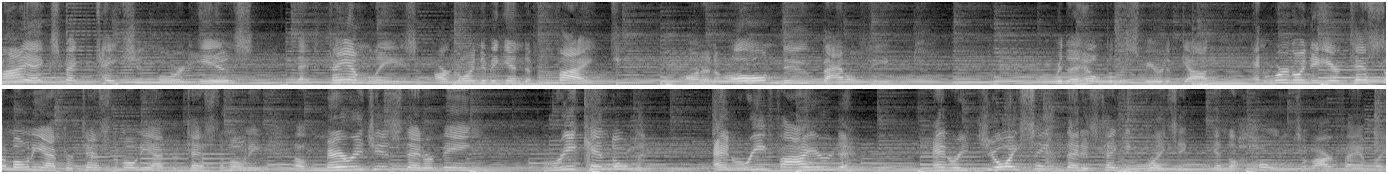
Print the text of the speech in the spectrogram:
my expectation, Lord, is that families are going to begin to fight on an all new battlefield with the help of the Spirit of God. And we're going to hear testimony after testimony after testimony of marriages that are being rekindled and refired and rejoicing that is taking place in the homes of our family.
